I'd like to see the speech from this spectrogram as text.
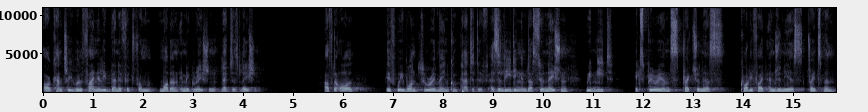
our country will finally benefit from modern immigration legislation. After all, if we want to remain competitive as a leading industrial nation, we need experienced practitioners, qualified engineers, tradesmen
